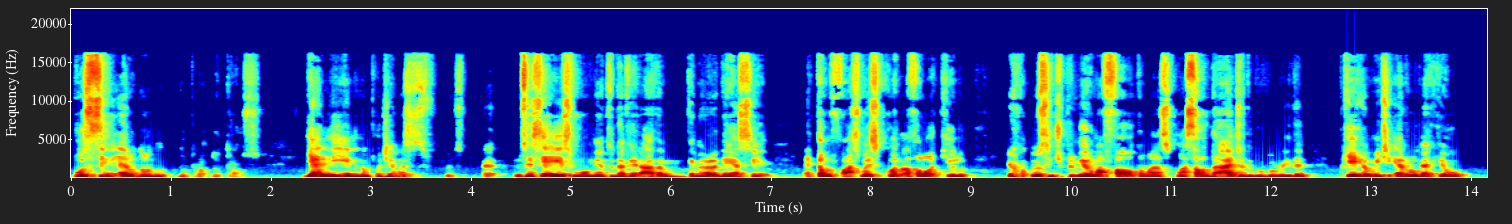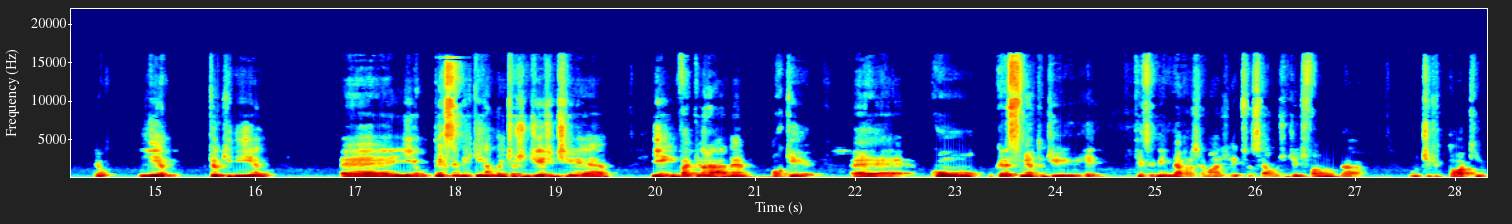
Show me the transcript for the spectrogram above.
Você era o dono do, do, do troço. E ali ele não podia mais. É, não sei se é esse o momento da virada, não tenho a menor ideia se é tão fácil, mas quando ela falou aquilo, eu, eu senti primeiro uma falta, uma, uma saudade do Google Reader, porque realmente era o lugar que eu, eu lia que eu queria. É, e eu percebi que realmente hoje em dia a gente é. E vai piorar, né? Porque é, com o crescimento de quer dizer, nem dá para chamar de rede social. Hoje em dia a gente fala da. O TikTok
